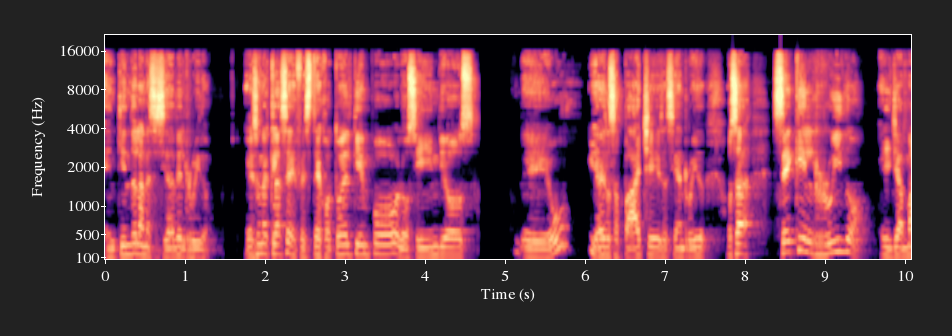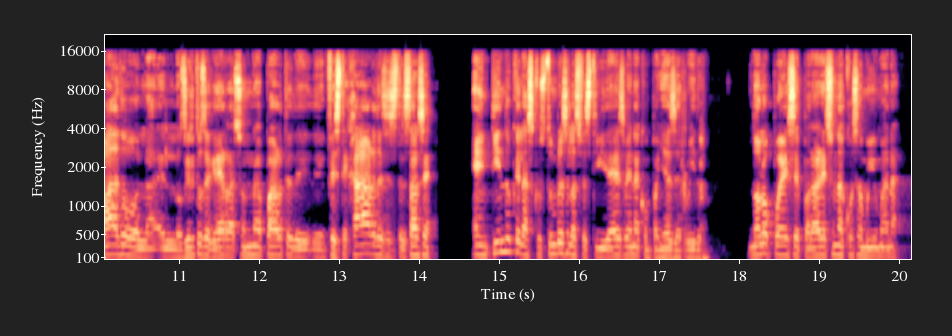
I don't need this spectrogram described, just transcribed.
entiendo la necesidad del ruido. Es una clase de festejo. Todo el tiempo los indios, eh, uh, y los apaches hacían ruido. O sea, sé que el ruido, el llamado, la- los gritos de guerra son una parte de, de festejar, desestresarse. Entiendo que las costumbres de las festividades ven acompañadas de ruido. No lo puedes separar, es una cosa muy humana.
